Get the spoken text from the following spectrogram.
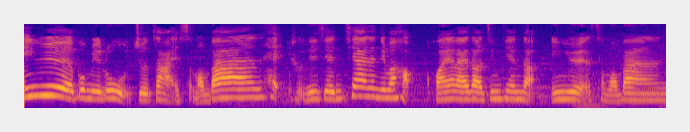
音乐不迷路，就在扫盲班。嘿，手机前亲爱的你们好，欢迎来到今天的音乐扫盲班。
